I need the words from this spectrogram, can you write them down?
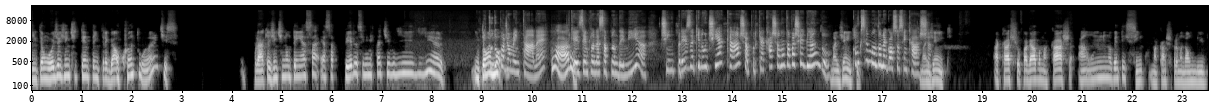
Então hoje a gente tenta entregar o quanto antes para que a gente não tenha essa, essa perda significativa de, de dinheiro. Então, e tudo pode aumentar, né? Claro. Porque, exemplo, nessa pandemia, tinha empresa que não tinha caixa, porque a caixa não estava chegando. Mas, gente. Como que você manda um negócio sem caixa? Mas, gente, a caixa, eu pagava uma caixa a R$ 1,95, uma caixa para mandar um livro.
